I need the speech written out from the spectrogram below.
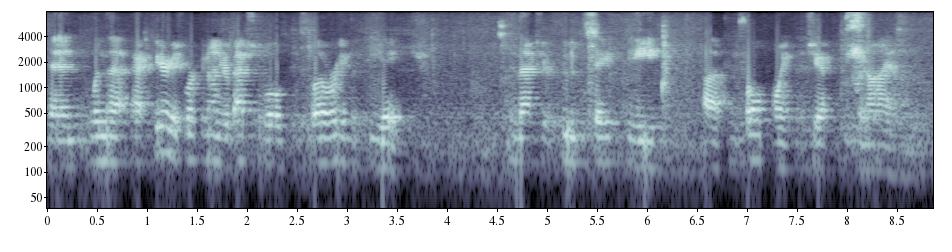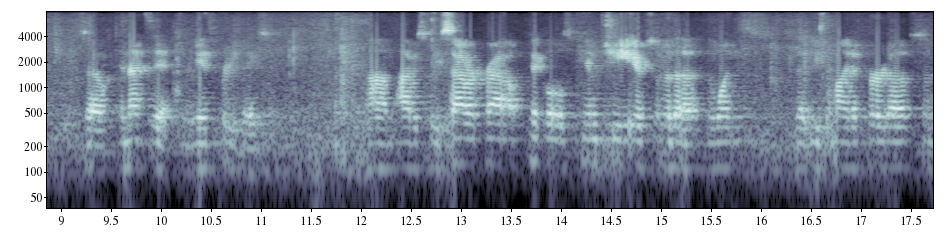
and when that bacteria is working on your vegetables, it's lowering the pH. And that's your food safety uh, control point that you have to keep an eye on. So, and that's it. I mean, it's pretty basic. Um, obviously, sauerkraut, pickles, kimchi are some of the, the ones that you might have heard of, some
